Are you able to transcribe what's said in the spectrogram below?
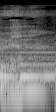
forever.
